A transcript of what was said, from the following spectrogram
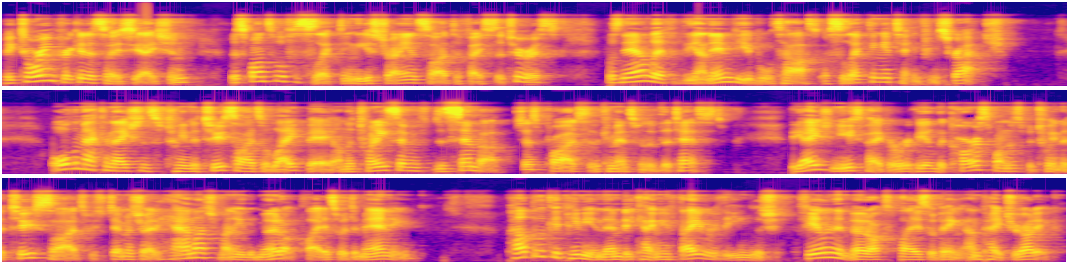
Victorian Cricket Association, responsible for selecting the Australian side to face the tourists, was now left with the unenviable task of selecting a team from scratch. All the machinations between the two sides were laid bare on the 27th of December, just prior to the commencement of the test. The Age newspaper revealed the correspondence between the two sides which demonstrated how much money the Murdoch players were demanding. Public opinion then became in favour of the English, feeling that Murdoch's players were being unpatriotic.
